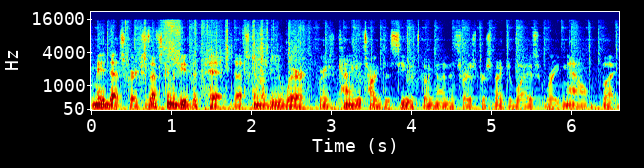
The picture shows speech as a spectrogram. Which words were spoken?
made that square, because that's gonna be the pit. That's gonna be where, where it kind of gets hard to see what's going on as far as perspective-wise right now, but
